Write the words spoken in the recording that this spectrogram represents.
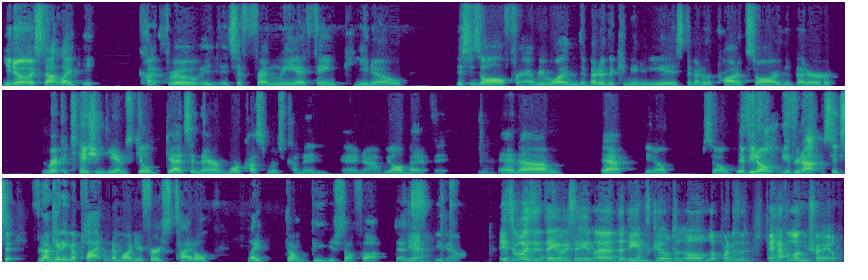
you know, it's not like it, cutthroat. It, it's a friendly. I think you know, this is all for everyone. The better the community is, the better the products are, the better the reputation DMs Guild gets, and there more customers come in, and uh, we all benefit. Yeah. And um, yeah, you know, so if you don't, if you're not success, if you're not getting a platinum on your first title, like don't beat yourself up. That's yeah. you know. It's always it. They always say uh, the DMs Guild or they have a long trail.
